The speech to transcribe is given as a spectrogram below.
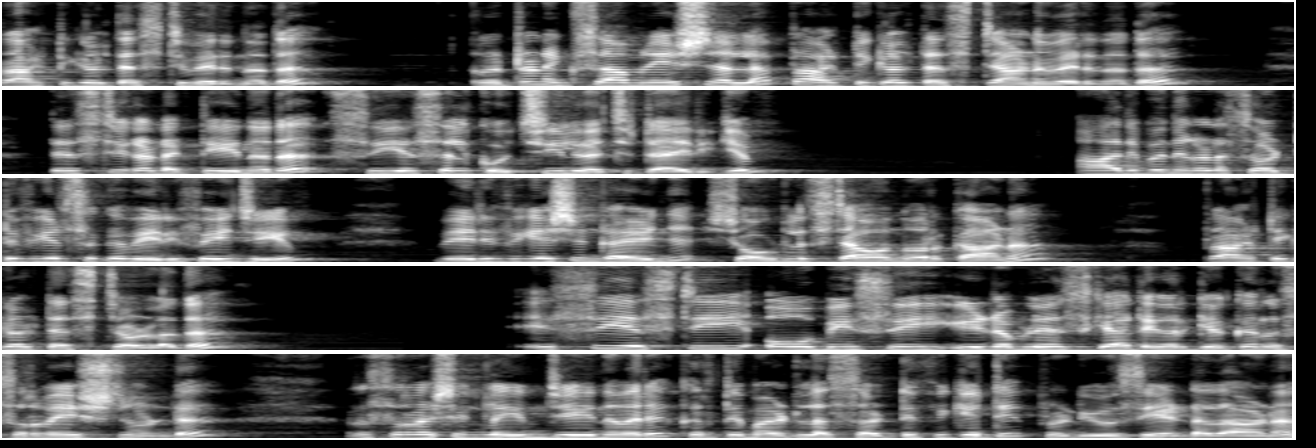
പ്രാക്ടിക്കൽ ടെസ്റ്റ് വരുന്നത്. റിട്ടേൺ എക്സാമിനേഷൻ അല്ല പ്രാക്ടിക്കൽ ടെസ്റ്റ് ആണ് വരുന്നത്. ടെസ്റ്റ് കണ്ടക്ട് ചെയ്യുന്നത് സി എസ് എൽ കൊച്ചിയിൽ വെച്ചിട്ടായിരിക്കും. ആദ്യമേ നിങ്ങളുടെ സർട്ടിഫിക്കറ്റ്സ് ഒക്കെ വെരിഫൈ ചെയ്യും. വെരിഫിക്കേഷൻ കഴിഞ്ഞ് ഷോർട്ട് ലിസ്റ്റ് ആവുന്നവർക്കാണ് പ്രാക്ടിക്കൽ ടെസ്റ്റ് ഉള്ളത്. S C S T O B C E W S കാറ്റഗറിക്കൊക്കെ റിസർവേഷൻ ഉണ്ട്. റിസർവേഷൻ ക്ലെയിം ചെയ്യുന്നവർ കൃത്യമായിട്ടുള്ള സർട്ടിഫിക്കറ്റ് പ്രൊഡ്യൂസ് ചെയ്യേണ്ടതാണ്.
